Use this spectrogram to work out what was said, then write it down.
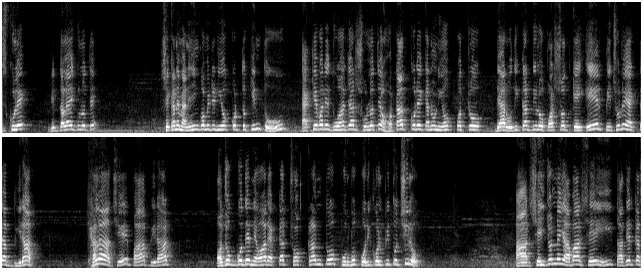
স্কুলে, বিদ্যালয়গুলোতে। সেখানে ম্যানেজিং কমিটি নিয়োগ করত, কিন্তু একেবারে দু হাজার ষোলোতে হঠাৎ করে কেন নিয়োগপত্র দেওয়ার অধিকার দিল পর্ষদকে? এর পিছনে একটা বিরাট খেলা আছে বা বিরাট অযোগ্যদের নেওয়ার একটা চক্রান্ত পূর্ব পরিকল্পিত ছিল। আর সেই জন্যই আবার সেই তাদের কাছ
